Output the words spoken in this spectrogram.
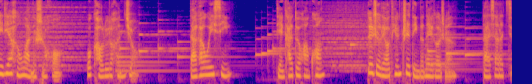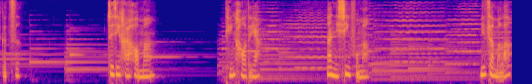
那天很晚的时候，我考虑了很久，打开微信，点开对话框，对着聊天置顶的那个人打下了几个字：“最近还好吗？”“挺好的呀。”“那你幸福吗？”“你怎么了？”“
